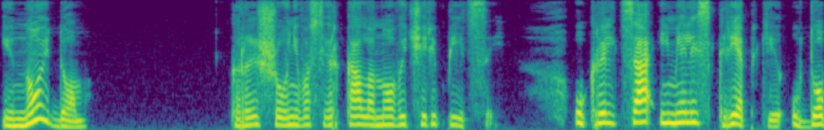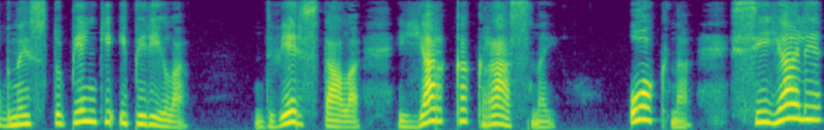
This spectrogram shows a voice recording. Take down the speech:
иной дом. Крыша у него сверкала новой черепицей. У крыльца имелись крепкие, удобные ступеньки и перила. Дверь стала ярко-красной, окна сияли.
